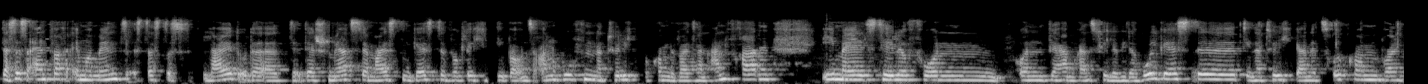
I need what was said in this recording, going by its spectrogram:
das ist einfach im Moment, ist das das Leid oder der Schmerz der meisten Gäste wirklich, die bei uns anrufen. Natürlich bekommen wir weiterhin Anfragen, E-Mails, Telefon und wir haben ganz viele Wiederholgäste, die natürlich gerne zurückkommen wollen,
